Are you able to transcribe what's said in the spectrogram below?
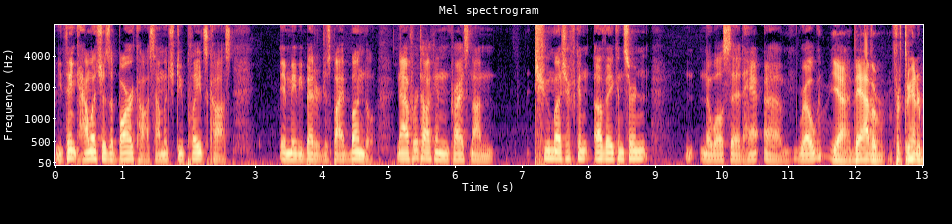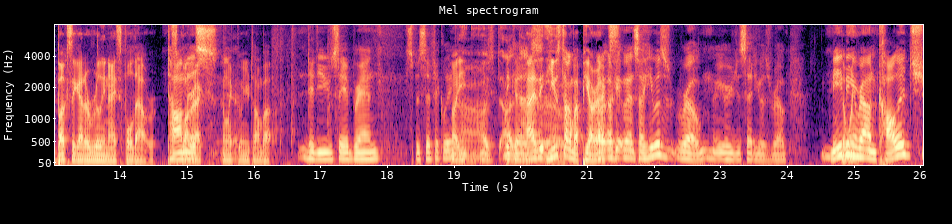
You think how much does a bar cost? How much do plates cost? It may be better just buy a bundle. Now, if we're talking price not too much of, con- of a concern, N- Noel said ha- uh, Rogue. Yeah, they have a for three hundred bucks. They got a really nice fold out Thomas- squat rack, kind of like the one you're talking about. Did you say a brand specifically? Oh, he- Uh, I was, I was Because- I he was talking about PRX. Oh, okay, so he was rogue. You just said he was rogue. Me The being one- around college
